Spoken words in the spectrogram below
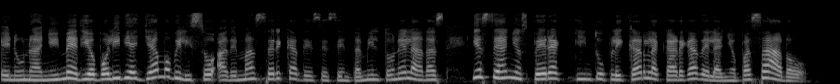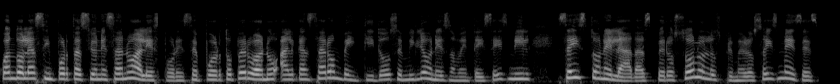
en un año y medio, Bolivia ya movilizó además cerca de 60 mil toneladas y este año espera quintuplicar la carga del año pasado, cuando las importaciones anuales por ese puerto peruano alcanzaron 22 millones 96 mil 6 toneladas, pero solo en los primeros seis meses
